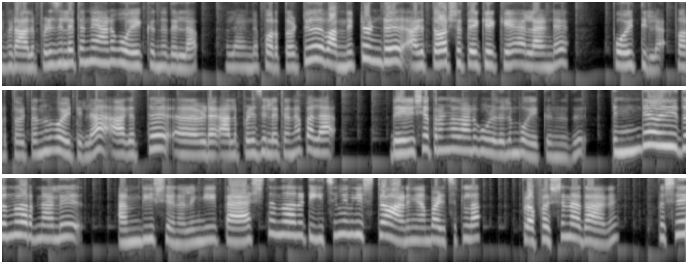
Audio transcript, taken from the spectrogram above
ഇവിടെ ആലപ്പുഴ ജില്ലയിൽ തന്നെയാണ് പോയേക്കുന്നതെല്ലാം. അല്ലാണ്ട് പുറത്തോട്ട് വന്നിട്ടുണ്ട് അടുത്ത വർഷത്തേക്കൊക്കെ അല്ലാണ്ട് പോയിട്ടില്ല. പുറത്തോട്ടൊന്നും പോയിട്ടില്ല. അകത്ത് ഇവിടെ ആലപ്പുഴ ജില്ലയിൽ തന്നെ പല ദേവീക്ഷേത്രങ്ങളിലാണ് കൂടുതലും പോയേക്കുന്നത്. എന്റെ ഒരു ഇതെന്ന് പറഞ്ഞാൽ അംബീഷൻ അല്ലെങ്കിൽ പാഷൻ എന്ന് പറഞ്ഞാൽ ടീച്ചിങ് എനിക്ക് ഇഷ്ടമാണ് ഞാൻ പഠിച്ചിട്ടുള്ള പ്രൊഫഷൻ അതാണ്. പക്ഷേ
